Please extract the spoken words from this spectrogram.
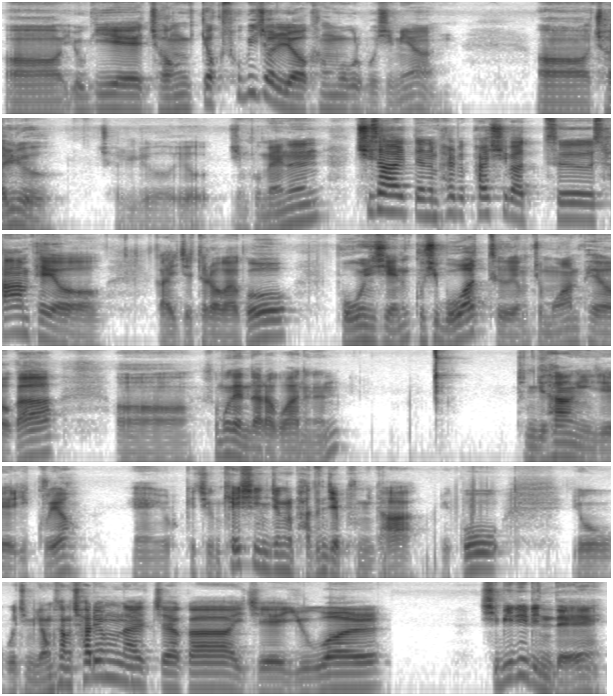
어, 여기에 전격 소비 전력 항목을 보시면 어, 전류 전류 요, 지금 보면은 취사할 때는 880W 4A가 이제 들어가고 보온 시에는 95W 0.5A가 어, 소모된다라고 하는 전기 사항이 이제 있고요. 예, 이렇게 지금 캐시 인증을 받은 제품이다. 그리고 요거 지금 영상 촬영 날짜가 이제 6월 11일인데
